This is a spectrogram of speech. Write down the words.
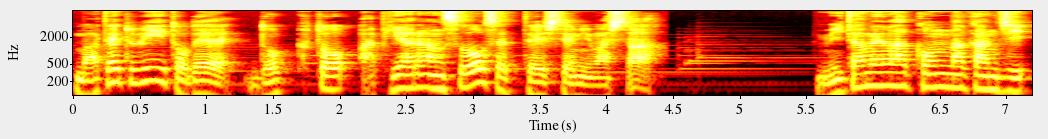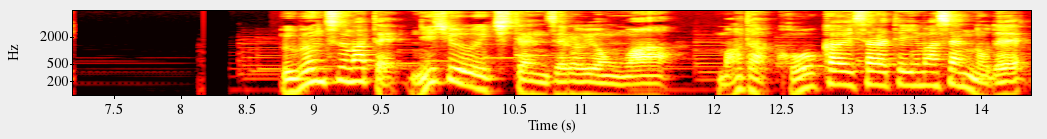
マテトゥイートでドックとアピアランスを設定してみました。見た目はこんな感じ。Ubuntu マテ21.04はまだ公開されていませんので、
